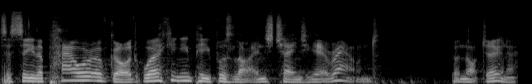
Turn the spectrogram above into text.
to see the power of God working in people's lives, changing it around. But not Jonah.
